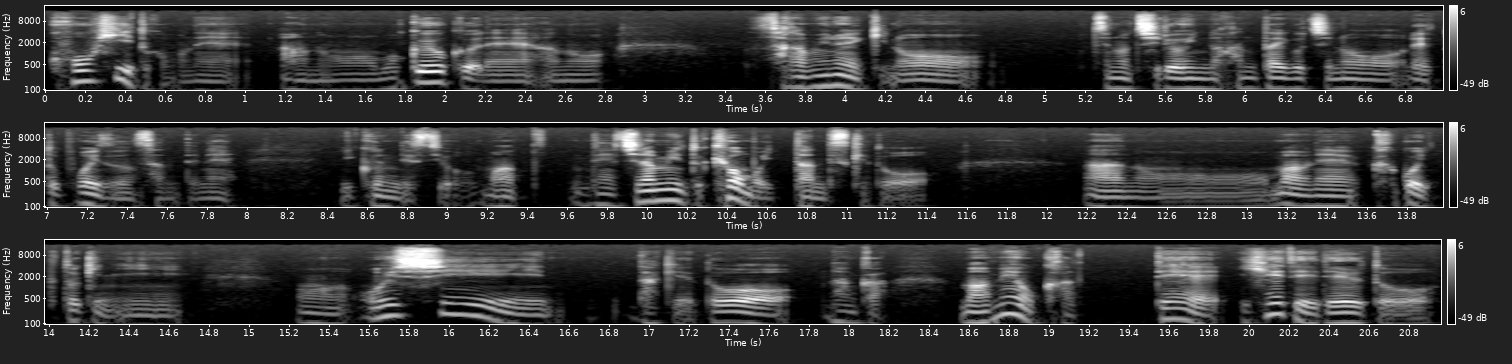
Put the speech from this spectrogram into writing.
コーヒーとかもねあの僕よくねあの相模野駅のうちの治療院の反対口のレッドポイズンさんってね行くんですよ。まあねちなみに言うと今日も行ったんですけどあのまあね過去行った時に、うん、美味しいだけどなんか豆を買って家で入れると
